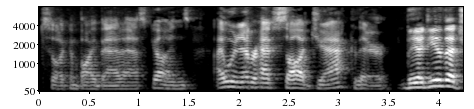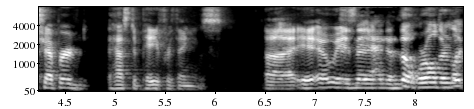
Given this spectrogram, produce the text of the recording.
so I can buy badass guns, I would never have saw Jack there. the idea that Shepard has to pay for things. Uh, it, it, It's the end of the world, and like,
